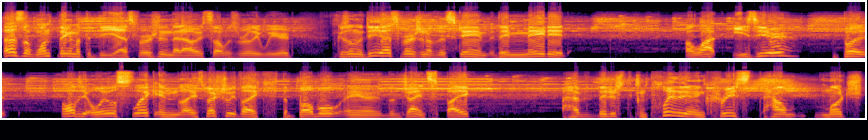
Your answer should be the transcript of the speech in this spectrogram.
That was the one thing about the DS version that I always thought was really weird. Because on the DS version of this game, they made it a lot easier but all the oil slick and like, especially like the bubble and the giant spike have they just completely increased how much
